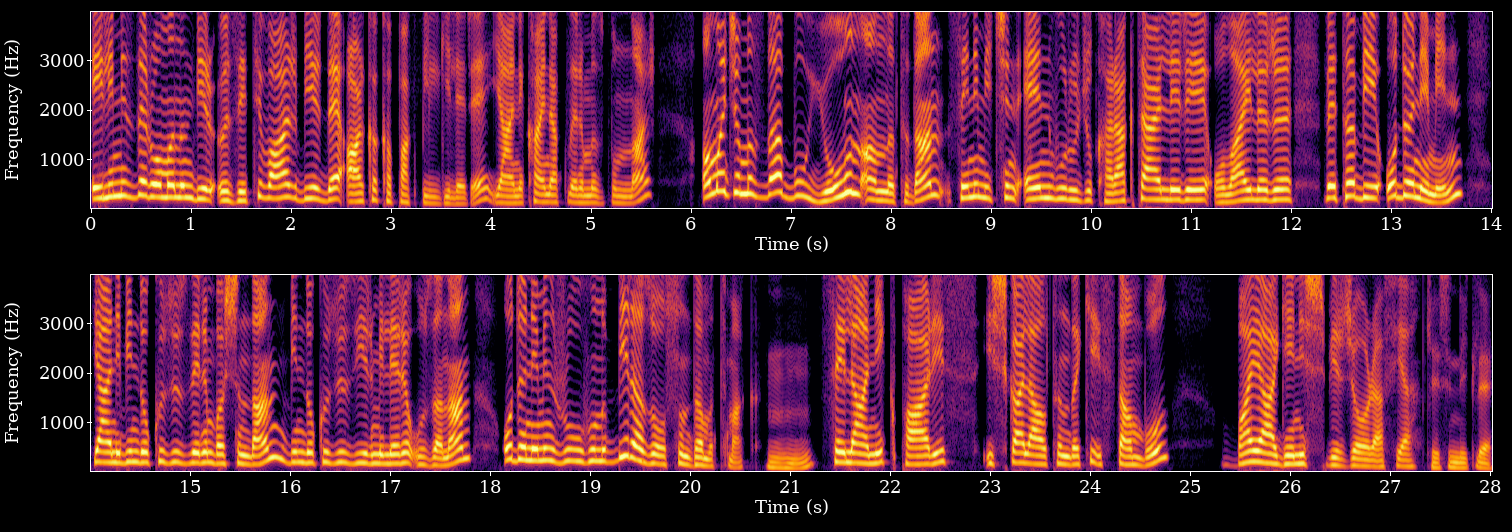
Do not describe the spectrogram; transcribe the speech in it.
Elimizde romanın bir özeti var, bir de arka kapak bilgileri yani kaynaklarımız bunlar. Amacımız da bu yoğun anlatıdan senin için en vurucu karakterleri, olayları ve tabii o dönemin yani 1900'lerin başından 1920'lere uzanan o dönemin ruhunu biraz olsun damıtmak. Hı hı. Selanik, Paris, işgal altındaki İstanbul bayağı geniş bir coğrafya. Kesinlikle.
